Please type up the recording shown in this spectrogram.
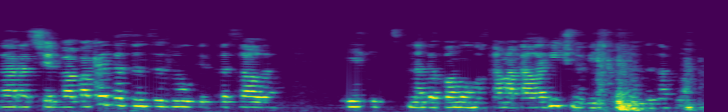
Зараз ще два пакети з НСЗУ підписали на допомогу стоматологічну військову безоплатну.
